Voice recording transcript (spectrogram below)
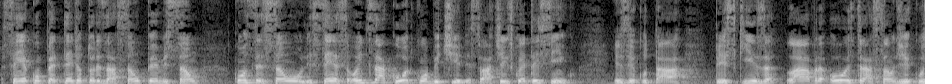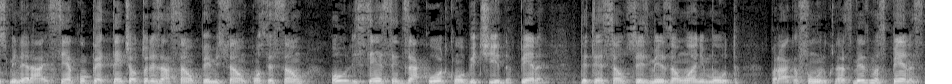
sem a competente autorização, permissão, concessão ou licença ou em desacordo com o obtido. Esse é o artigo 55. Executar pesquisa, lavra ou extração de recursos minerais sem a competente autorização, permissão, concessão ou licença em desacordo com a obtida. Pena detenção de seis meses a um ano e multa. Parágrafo único. Nas mesmas penas,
